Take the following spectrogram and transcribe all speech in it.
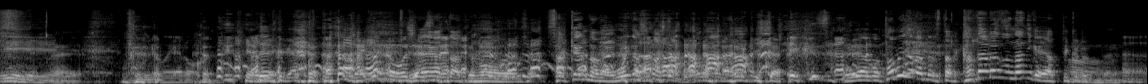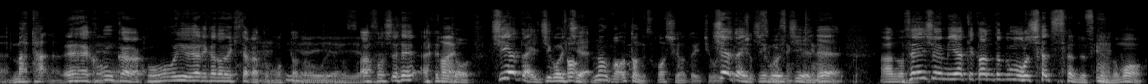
えいえいえいはい。え富野の野郎で、面白かったってもう叫んだの思い出しましたよ。いやもう富野監督ったら必ず何かやってくるんで。またなんでえー、今回はこういうやり方できたかと思ったと思います。あ、そしてね、えっと、はいシアター一期一会。あ。なんかあったんですか？シアター一期シアター一期一会で、あの、先週三宅監督もおっしゃってたんですけれども、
